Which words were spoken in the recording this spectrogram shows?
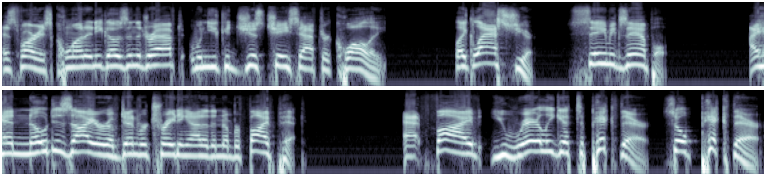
as far as quantity goes in the draft when you could just chase after quality. Like last year, same example. I had no desire of Denver trading out of the number five pick. At five, you rarely get to pick there. So pick there.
